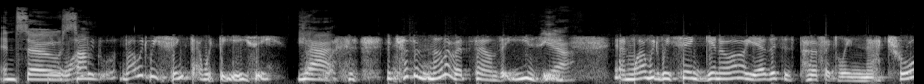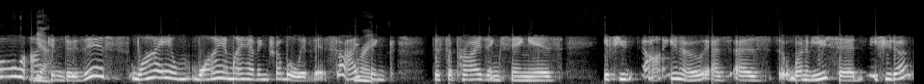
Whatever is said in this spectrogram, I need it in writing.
And so why, some would, why would we think that would be easy? Yeah. it doesn't. None of it sounds easy. Yeah. And why would we think, you know, oh yeah, this is perfectly natural. I Yeah. can do this. Why am Why am I having trouble with this? I Right. think the surprising thing is. If you, uh, you know, as as one of you said, if you don't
